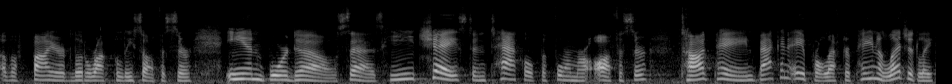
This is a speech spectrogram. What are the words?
of a fired Little Rock police officer. Ean Bordeaux says he chased and tackled the former officer, Todd Payne, back in April after Payne allegedly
